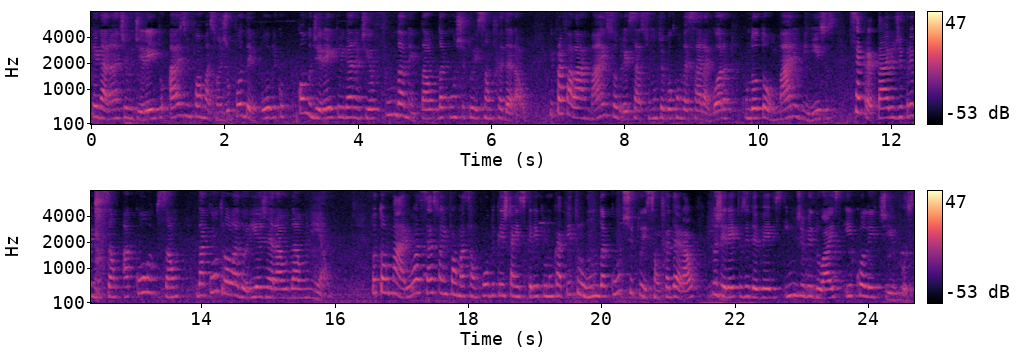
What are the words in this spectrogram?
que garante o direito às informações do poder público como direito e garantia fundamental da Constituição Federal. E para falar mais sobre esse assunto, eu vou conversar agora com o Dr. Mário Vinícius, secretário de Prevenção à Corrupção da Controladoria Geral da União. Doutor Mário, o acesso à informação pública está inscrito no capítulo 1 da Constituição Federal dos Direitos e Deveres Individuais e Coletivos.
